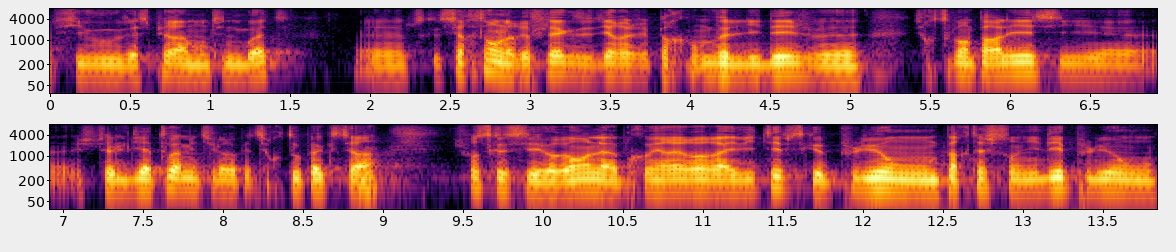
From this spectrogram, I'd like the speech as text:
si vous aspirez à monter une boîte. Euh, parce que certains ont le réflexe de dire j'ai peur qu'on me vole l'idée, je veux surtout pas en parler. Si euh, je te le dis à toi, mais tu le répètes surtout pas, etc. Je pense que c'est vraiment la première erreur à éviter, parce que plus on partage son idée, plus on,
